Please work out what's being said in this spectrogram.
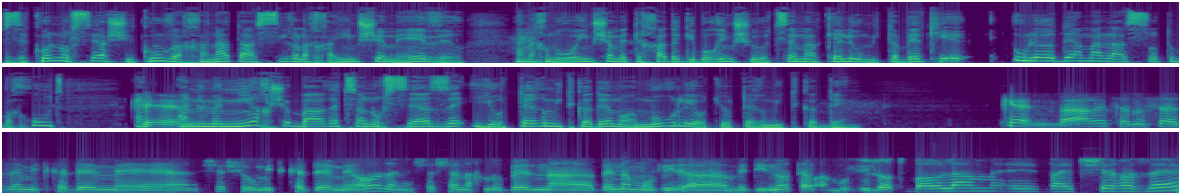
זה כל נושא השיקום והכנת האסיר לחיים שמעבר. אנחנו רואים שם את אחד הגיבורים שהוא יוצא מהכלא, הוא מתאבד כי הוא לא יודע מה לעשות בחוץ. כן. אני, אני מניח שבארץ הנושא הזה יותר מתקדם, או אמור להיות יותר מתקדם. כן, בארץ הנושא הזה מתקדם, אה, אני חושב שהוא מתקדם מאוד, אני חושב שאנחנו בין, ה, בין המוביל, המדינות המובילות בעולם אה, בהקשר הזה.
